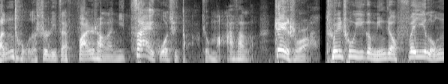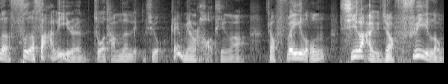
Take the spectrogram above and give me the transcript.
本土的势力再翻上来，你再过去打就麻烦了。这时候啊，推出一个名叫飞龙的色萨利人做他们的领袖，这名好听啊，叫飞龙，希腊语叫飞龙。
